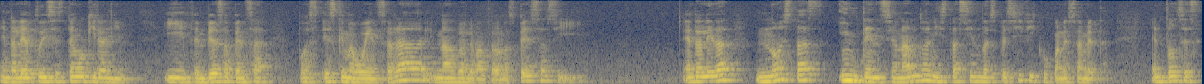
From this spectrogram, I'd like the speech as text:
en realidad tú dices, tengo que ir al gym. Y te empiezas a pensar, pues es que me voy a encerrar y nada, voy a levantar unas pesas y en realidad no estás intencionando ni estás siendo específico con esa meta. Entonces,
